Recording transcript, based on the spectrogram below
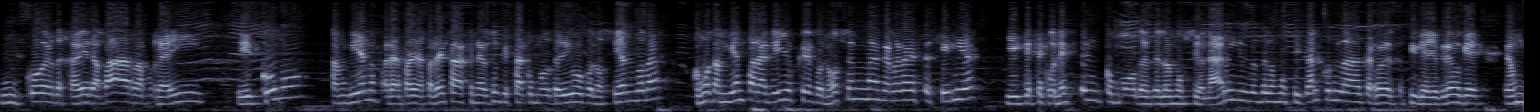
un cover de Javier Parra por ahí, y como también para, para, esa generación que está, como te digo, conociéndola, como también para aquellos que conocen la carrera de Cecilia y que se conecten como desde lo emocional y desde lo musical con la carrera de Cecilia. Yo creo que es un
